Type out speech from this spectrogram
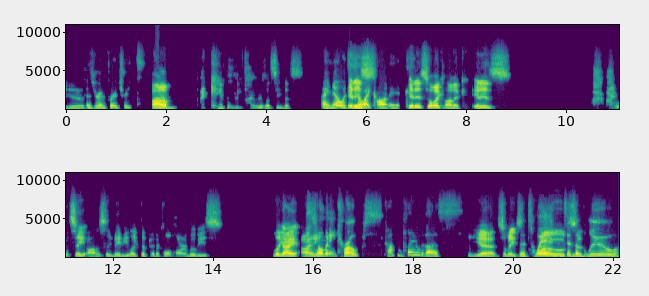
yeah. because you're in for a treat. Um, I can't believe Tyler has not seen this. I know it's It so is- iconic. It is so iconic. It is. I would say honestly, maybe like the pinnacle of horror movies. Like I, I, so many tropes. Come play with us. Yeah, so many The twins and the blue.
